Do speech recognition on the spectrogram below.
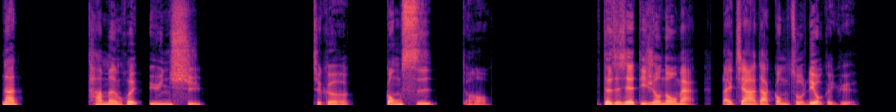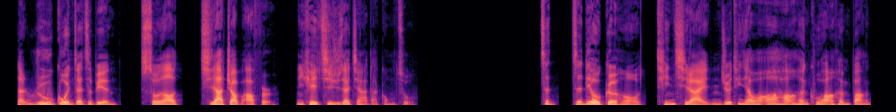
那他们会允许这个公司然后的这些 digital nomad 来加拿大工作六个月。那如果你在这边收到其他 job offer，你可以继续在加拿大工作。这这六个吼，听起来你觉得听起来哇哦，好像很酷，好像很棒，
